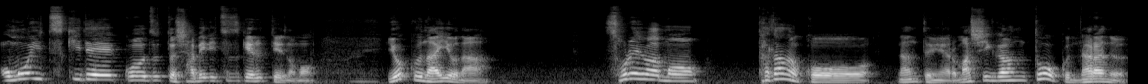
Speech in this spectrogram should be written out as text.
思いつきでこうずっと喋り続けるっていうのも良くないよな。それはもう、ただのこう、なんていうんやろ、マシガントークならぬ、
